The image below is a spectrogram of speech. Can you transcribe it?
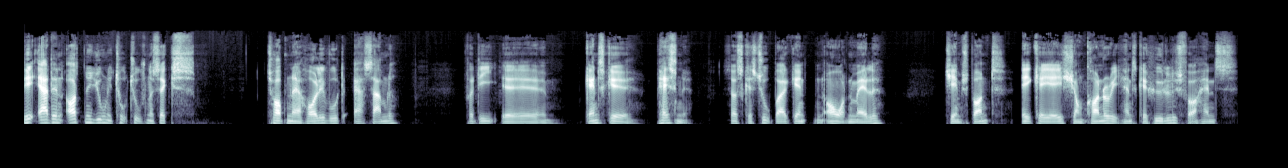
Det er den 8. juni 2006. Toppen af Hollywood er samlet fordi øh, ganske passende, så skal superagenten over den alle, James Bond, a.k.a. Sean Connery, han skal hyldes for hans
